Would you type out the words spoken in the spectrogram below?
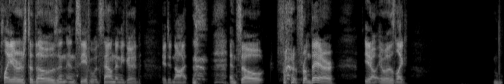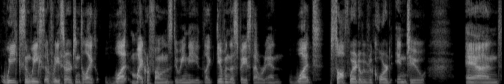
players to those and, and see if it would sound any good. It did not. and so from there, you know, it was like weeks and weeks of research into like what microphones do we need like given the space that we're in what software do we record into. And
